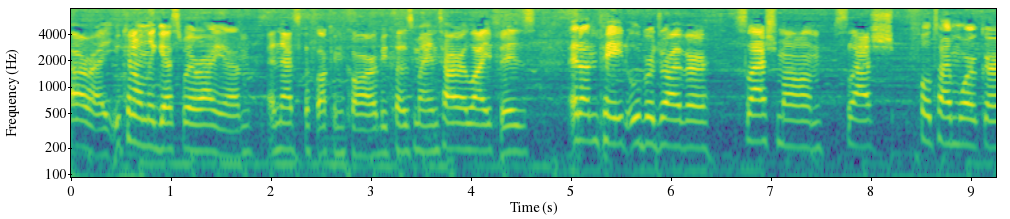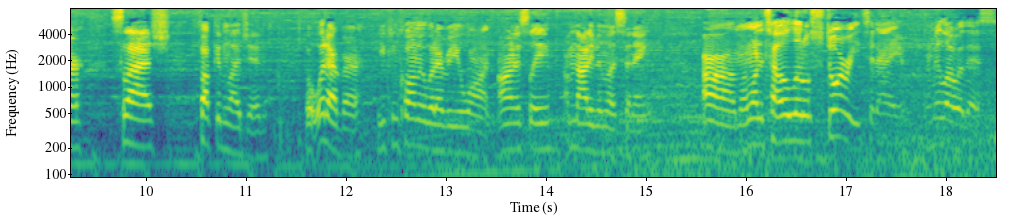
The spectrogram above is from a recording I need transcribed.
Alright, you can only guess where I am, and that's the fucking car because my entire life is an unpaid Uber driver, slash mom, slash full time worker, slash fucking legend. But whatever, you can call me whatever you want. Honestly, I'm not even listening. Um, I want to tell a little story today. Let me lower this.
